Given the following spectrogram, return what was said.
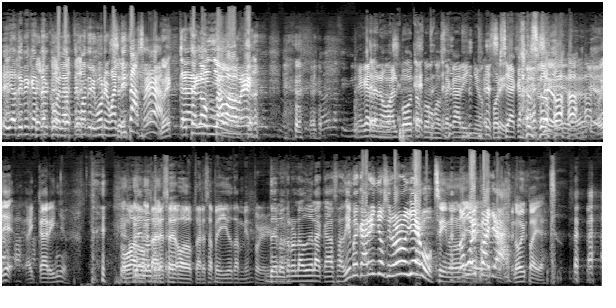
Ella tiene que andar con el arte matrimonio. ¡Maldita sea! No es Esta es la cariño. octava vez. Tiene que renovar el voto con José Cariño, por Sí. si acaso. Oye, hay cariño. O adoptar, ese, o adoptar ese apellido también. Porque, Del otro lado de la casa. Dime cariño, si no, no llego. Sí, no, no, no voy llego. para allá. No voy para allá.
